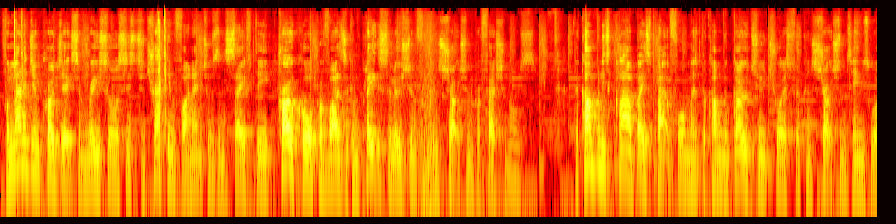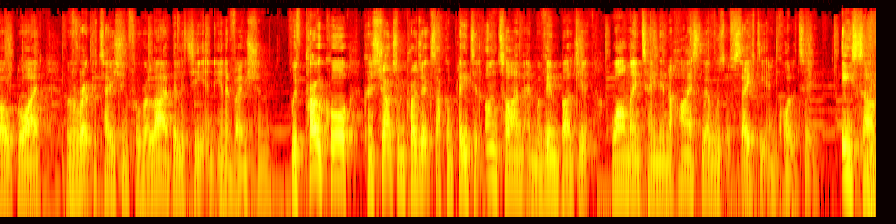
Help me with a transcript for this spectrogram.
From managing projects and resources to tracking financials and safety, Procore provides a complete solution for construction professionals. The company's cloud-based platform has become the go-to choice for construction teams worldwide with a reputation for reliability and innovation. With Procore, construction projects are completed on time and within budget while maintaining the highest levels of safety and quality. eSub.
